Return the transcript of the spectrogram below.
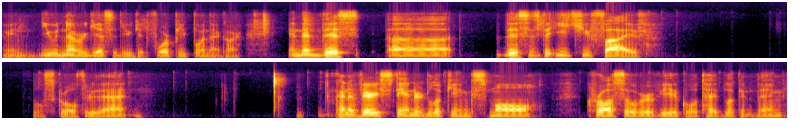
I mean, you would never guess that you get four people in that car. And then this uh, this is the EQ5. We'll scroll through that. Kind of very standard looking small crossover vehicle type looking thing.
